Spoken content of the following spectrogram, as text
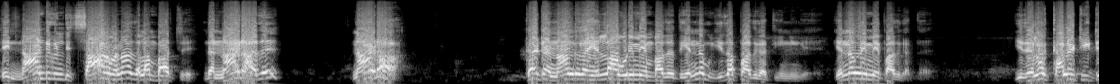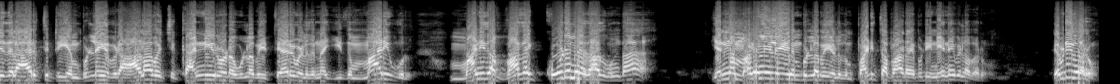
டேய், நாண்டு கண்டு சாகவனா அதெல்லாம் பார்த்து. இந்த நாடா அது? நாடா? கேட்டேன் நாங்க தான் எல்லா உரிமையும் பாதுகாத்து என்ன இதை பாதுகாத்தீங்க நீங்க? என்ன உரிமையை பாதுகாத்த? இதெல்லாம் கலட்டிட்டு இதெல்லாம் அறுத்துட்டு என் பிள்ளைய விட அள வச்சு கண்ணீரோட உள்ள போய் தேர்வு எழுதுனா இது மாதிரி ஒரு மனித வதை கொடுமை ஏதாவது உண்டா? என்ன மனநிலை என் பிள்ளை போய் எழுதும்? படித்த பாடம் எப்படி நினைவுல வரும்? எப்படி வரும்?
